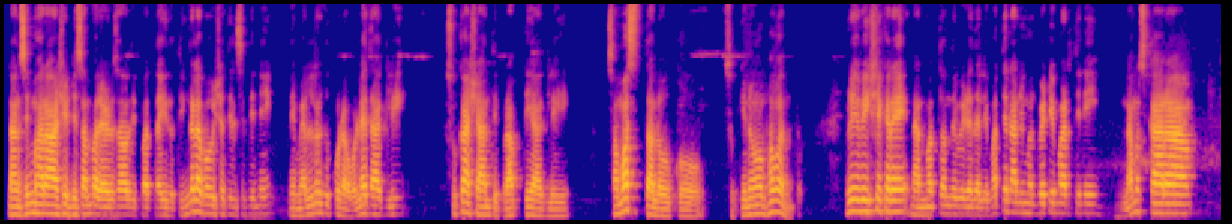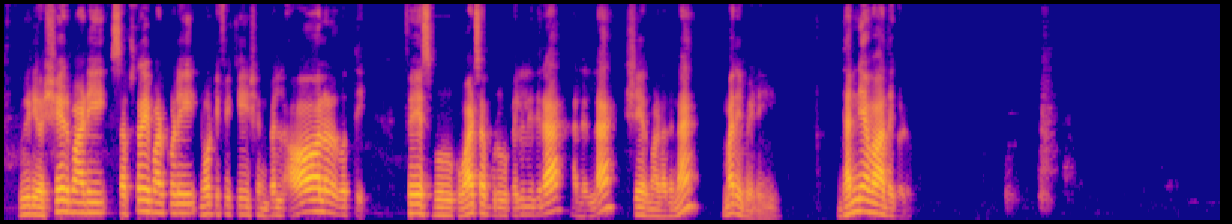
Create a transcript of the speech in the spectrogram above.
ನಾನು ಸಿಂಹರಾಶಿ ಡಿಸೆಂಬರ್ ಎರಡು ಸಾವಿರದ ಇಪ್ಪತ್ತೈದು ತಿಂಗಳ ಭವಿಷ್ಯ ತಿಳಿಸಿದ್ದೀನಿ ನಿಮ್ಮೆಲ್ಲರಿಗೂ ಕೂಡ ಒಳ್ಳೆಯದಾಗಲಿ ಸುಖ, ಶಾಂತಿ ಪ್ರಾಪ್ತಿಯಾಗಲಿ. ಸಮಸ್ತ ಲೋಕೋ ಸುಖಿನೋ ಭವಂತು. ಪ್ರಿಯ ವೀಕ್ಷಕರೇ, ನಾನು ಮತ್ತೊಂದು ವಿಡಿಯೋದಲ್ಲಿ ಮತ್ತೆ ನಾನು ನಿಮ್ಮನ್ನು ಭೇಟಿ ಮಾಡ್ತೀನಿ. ನಮಸ್ಕಾರ. ವಿಡಿಯೋ ಶೇರ್ ಮಾಡಿ, ಸಬ್ಸ್ಕ್ರೈಬ್ ಮಾಡ್ಕೊಳ್ಳಿ. ನೋಟಿಫಿಕೇಶನ್ ಬೆಲ್ ಆಲ್ ಒತ್ತಿ. ಫೇಸ್ಬುಕ್, ವಾಟ್ಸಪ್ ಗ್ರೂಪ್ ಎಲ್ಲೆಲ್ಲಿದ್ದೀರಾ? ಅಲ್ಲೆಲ್ಲ ಶೇರ್ ಮಾಡೋದನ್ನು ಮರಿಬೇಡಿ. ಧನ್ಯವಾದಗಳು.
